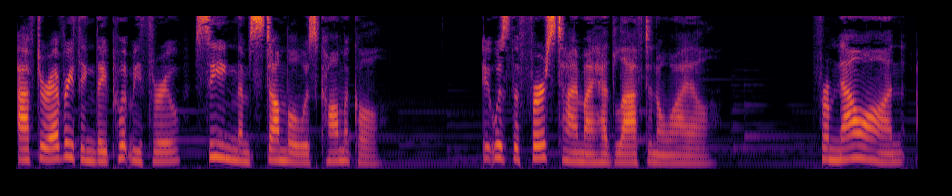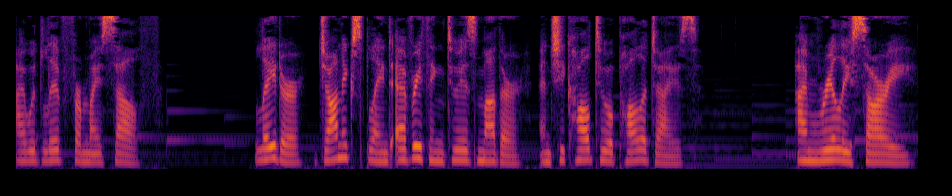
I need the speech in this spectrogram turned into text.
After everything they put me through, seeing them stumble was comical. It was the first time I had laughed in a while. From now on, I would live for myself. Later, John explained everything to his mother, and she called to apologize. I'm really sorry.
